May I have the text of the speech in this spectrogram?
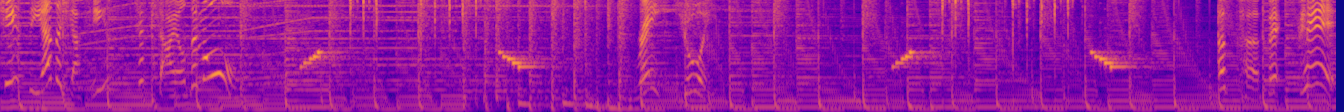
Choose the other guppies to style them all! Great choice! A perfect pick!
